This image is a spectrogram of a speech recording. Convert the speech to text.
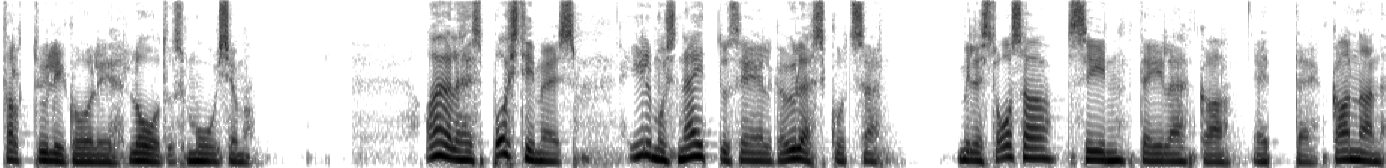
Tartu Ülikooli Loodusmuuseum. ajalehes Postimees ilmus näituse eel ka üleskutse millest osa siin teile ka ette kannan.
